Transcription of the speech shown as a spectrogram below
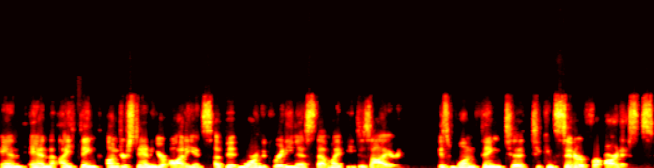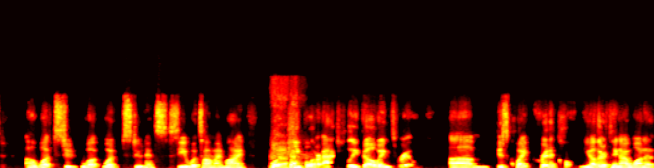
and and I think understanding your audience a bit more and the grittiness that might be desired is one thing to to consider for artists. Uh, what stu- what what students see what's on my mind, what yeah. people are actually going through um, is quite critical. The other thing I want to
